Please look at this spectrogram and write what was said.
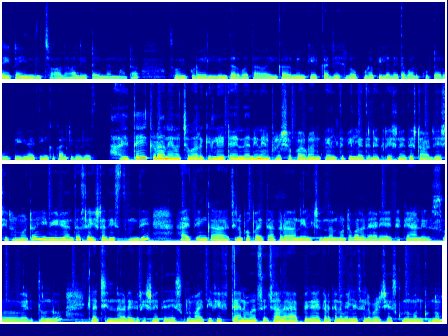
లేట్ అయింది చాలా లేట్ అయింది అనమాట సో ఇప్పుడు వెళ్ళిన తర్వాత ఇంకా మేము కేక్ కట్ చేసేలోపు కూడా పిల్లలు అయితే పడుకుంటారు. వీడియో అయితే ఇంకా కంటిన్యూ చేస్తాం. అయితే ఇక్కడ నేను వచ్చేవరకు లేట్ అయిందని నేను ఫ్రెష్ అప్ అవ్వడానికి వెళ్తే పిల్లలు అయితే డెకరేషన్ అయితే స్టార్ట్ చేసిరనమాట ఈ వీడియో అంతా శ్రేష్ట తీస్తుంది అయితే ఇంకా చిన్నపాప అయితే అక్కడ నిల్చుందనమాట వాళ్ళ డాడీ అయితే క్యాండిల్స్ పెడుతుండు. ఇట్లా చిన్నగా డెకరేషన్ అయితే చేసుకున్నాం. అయితే ఫిఫ్త్ యానివర్సరీ చాలా హ్యాపీగా ఎక్కడికైనా వెళ్ళి సెలబ్రేట్ చేసుకుందాం అనుకున్నాం.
